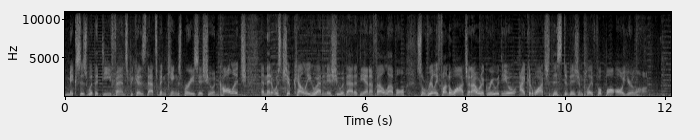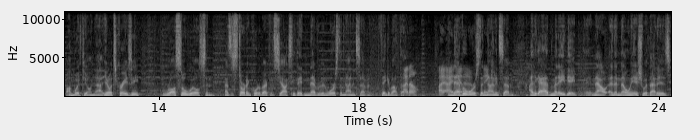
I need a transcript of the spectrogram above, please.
mixes with a defense because that's been Kingsbury's issue in college and then it was Chip Kelly who had an issue with that at the NFL level. So really fun to watch and I would agree with you. I could watch this division play football all year long. I'm with you on that. You know what's crazy? Russell Wilson as a starting quarterback for the Seahawks, they've never been worse than nine and seven. Think about that. I know. I, I never I- worse than nine you. and seven. I think I had them at eight eight now, and then the only issue with that is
